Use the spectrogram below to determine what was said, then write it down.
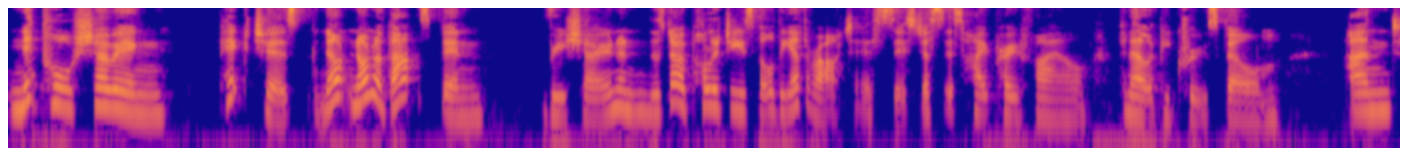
nipple showing pictures, no, none of that's been reshown, and there's no apologies for all the other artists. It's just this high profile Penelope Cruz film. And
